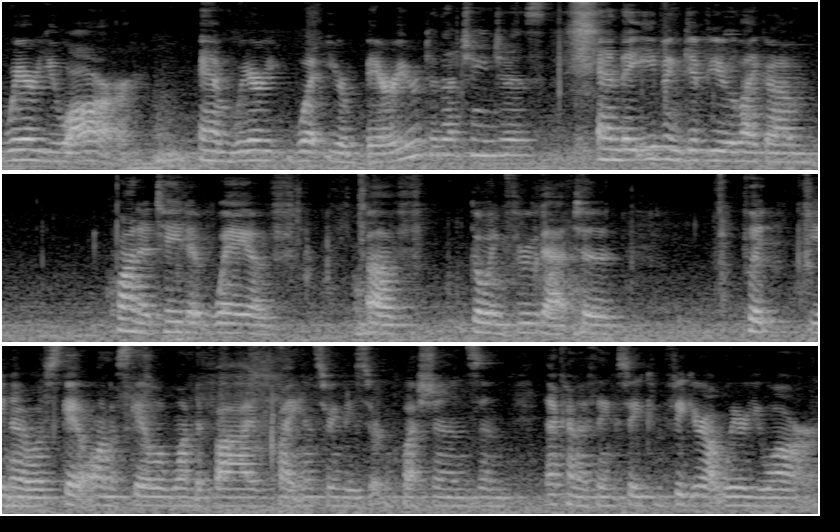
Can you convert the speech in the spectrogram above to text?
where you are and where what your barrier to that change is. And they even give you like a quantitative way of of going through that to put you know a scale on a scale of one to five by answering these certain questions and that kind of thing so you can figure out where you are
